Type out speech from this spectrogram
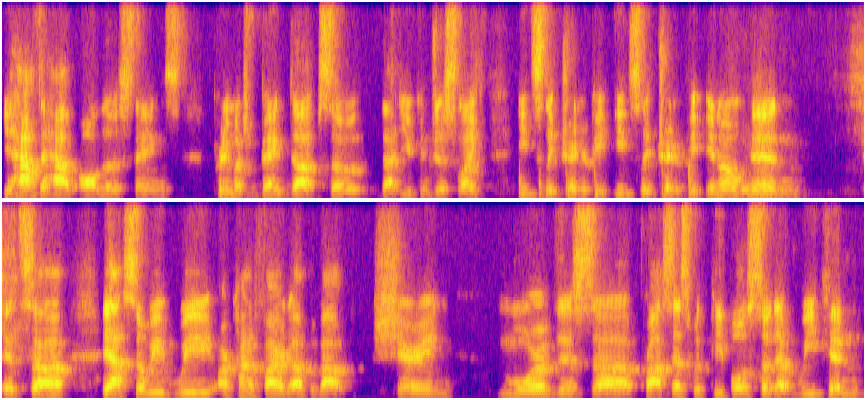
you have to have all those things pretty much banked up so that you can just like eat, sleep, train, repeat, eat, sleep, train, repeat, you know, Mhm. and it's, uh, yeah. So we, we are kind of fired up about sharing more of this uh, process with people so that we can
